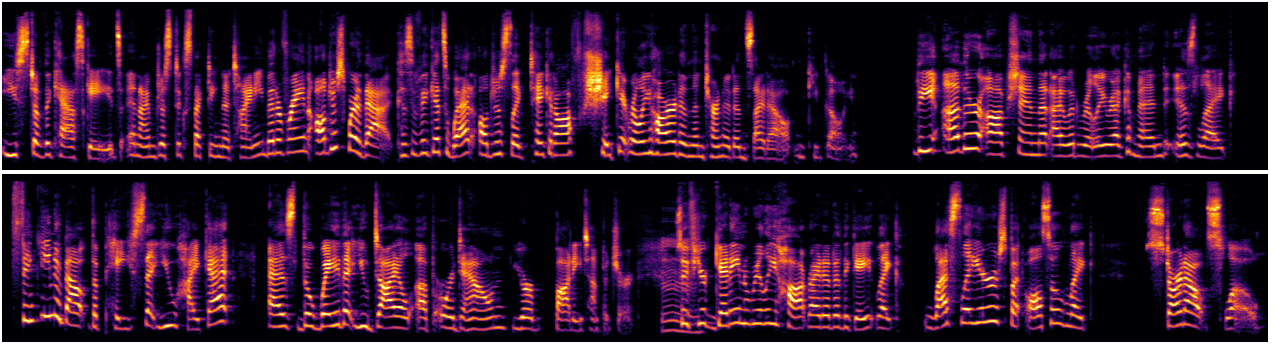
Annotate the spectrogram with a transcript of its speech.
east of the Cascades and I'm just expecting a tiny bit of rain, I'll just wear that. Because if it gets wet, I'll just like take it off, shake it really hard, and then turn it inside out and keep going. The other option that I would really recommend is like thinking about the pace that you hike at as the way that you dial up or down your body temperature. So if Mm. you're getting really hot right out of the gate, like less layers, but also like start out slow,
